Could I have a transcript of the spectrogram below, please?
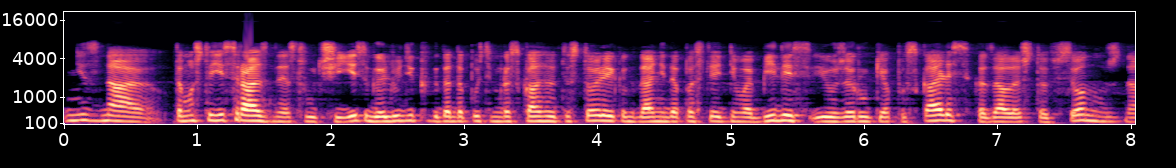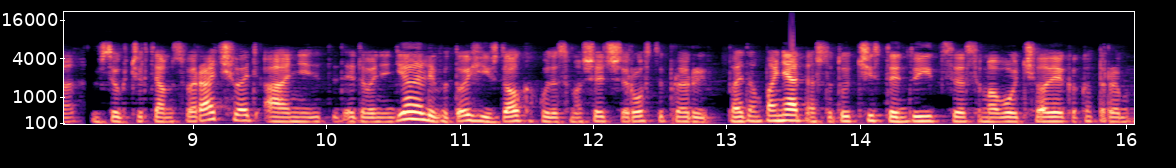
не знаю, потому что есть разные случаи. Есть люди, когда, допустим, рассказывают истории, когда они до последнего бились и уже руки опускались, казалось, что все нужно, все к чертям сворачивать, а они этого не делали, в итоге их ждал какой-то сумасшедший рост и прорыв. Поэтому понятно, что тут чистая интуиция самого человека, который,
